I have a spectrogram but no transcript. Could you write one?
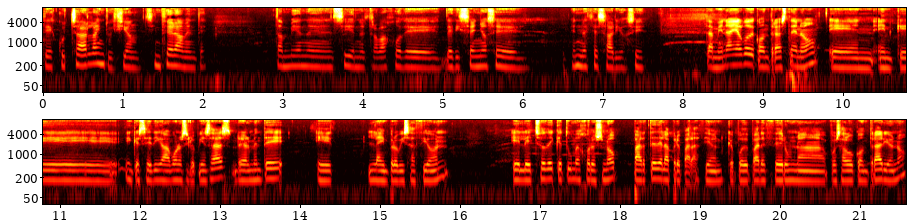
escuchar la intuición, sinceramente. También sí, en el trabajo de diseño se, es necesario, sí. También hay algo de contraste, ¿no? En, que, en que se diga, bueno, si lo piensas, realmente eh, la improvisación, el hecho de que tú mejores o no, parte de la preparación, que puede parecer una pues algo contrario, ¿no?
